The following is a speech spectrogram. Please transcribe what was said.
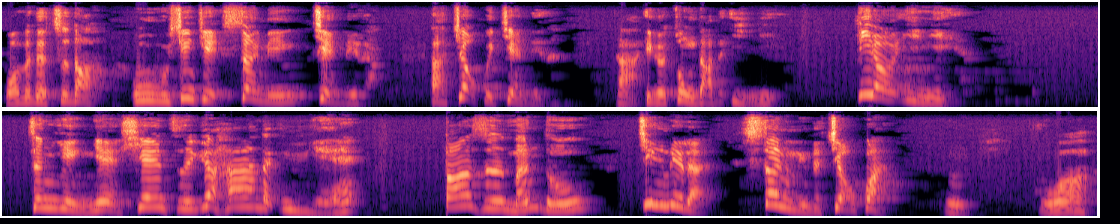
我们都知道五旬节圣灵建立了，啊，教会建立了，啊，一个重大的意义。第二意义。正应验先知约翰的预言，当时门徒经历了圣灵的浇灌。嗯，我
